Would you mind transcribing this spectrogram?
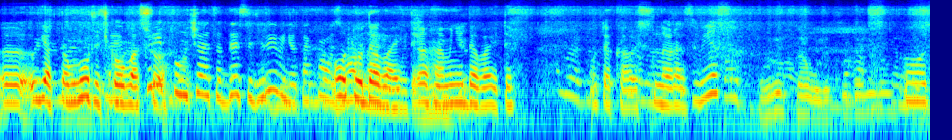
Е, Як там ложечка у вас що? Виходить 10 гривень, отака ось Ото гарна давайте. Ага, мені давайте. Отака ось на розвес. От.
